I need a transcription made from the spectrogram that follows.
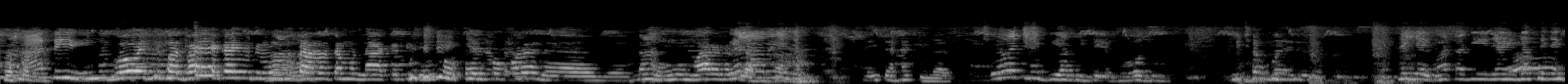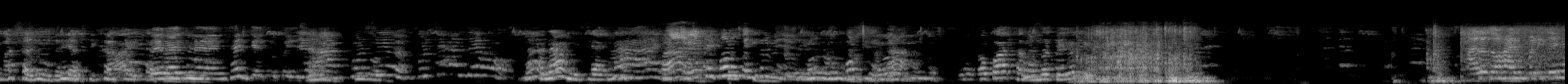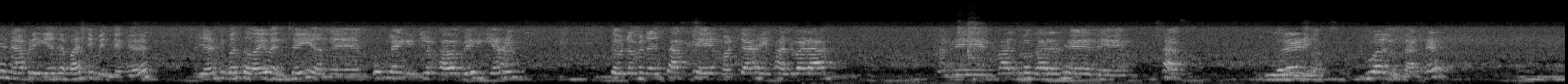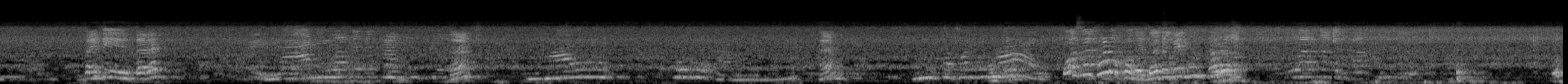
બહુ જ મારા ભાઈએ કહ્યું હતું, હું ઉતારો તમે ના કરતી હતી. હું કહું, કેમ તો પડે ને, તમે હું મારે નથી આવતા. એ તો સાચી વાત. ના, ના, મિસાઈ, ના. તો પાછળ નથી રહેતી. હાલો તો હાલ પડી ગઈ છે ને આપણે ગયા હતા ભાતીબેન ને ઘરે. ત્યાંથી બસ હવે આવ્યા જઈ અને ભૂખ લાગી એટલે ખાવા બેસી ગયા હે સેવ ટમેટાનું શાક છે મરચાં છે ખાંડવાળા અને ભાત વઘારે છે અને છાશ રેડી. ગુવારનું શાક છે. કઈ દી તારે? હે? હે? ઓછું થોડું ખવાય બધું ભેગું ખવાય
